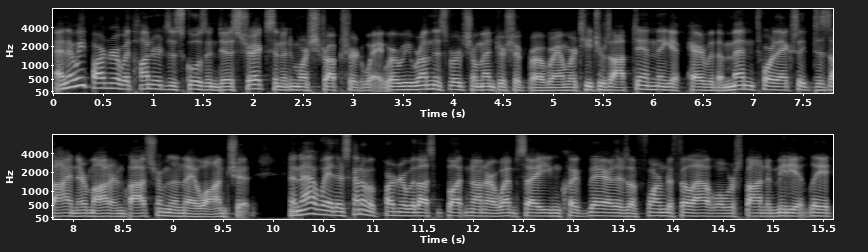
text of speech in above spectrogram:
And then we partner with hundreds of schools and districts in a more structured way, where we run this virtual mentorship program where teachers opt in, they get paired with a mentor, they actually design their modern classroom, and then they launch it. And that way, there's kind of a partner with us button on our website. You can click there. There's a form to fill out. We'll respond immediately.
